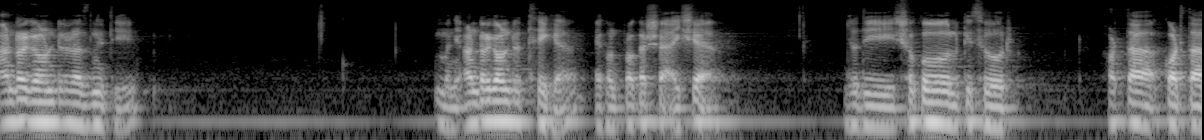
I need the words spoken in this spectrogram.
আন্ডারগ্রাউন্ডের রাজনীতি মানে আন্ডারগ্রাউন্ডের থেকে এখন প্রকাশ্যে আইসা যদি সকল কিছুর হর্তা কর্তা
